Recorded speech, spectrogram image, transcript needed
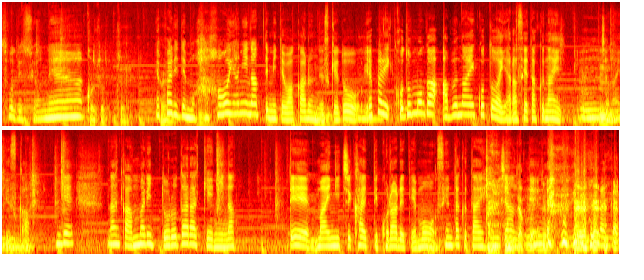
そうですよね。ことって。やっぱりでも母親になってみてわかるんですけど、うん。やっぱり子供が危ないことはやらせたくないじゃないですか。でなんかあんまり泥だらけになってうん。毎日帰ってこられても洗濯大変じゃんって、大変だもん なんか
